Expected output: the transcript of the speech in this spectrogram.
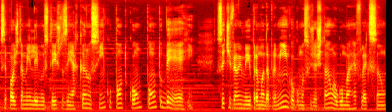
Você pode também ler meus textos em arcano5.com.br. Se tiver um e-mail para mandar para mim com alguma sugestão, alguma reflexão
